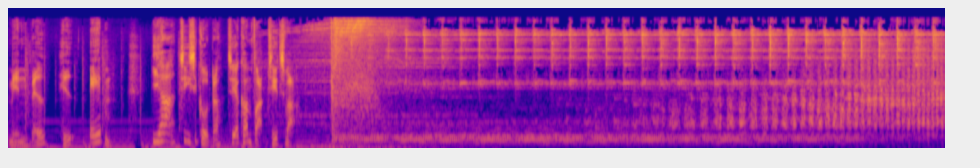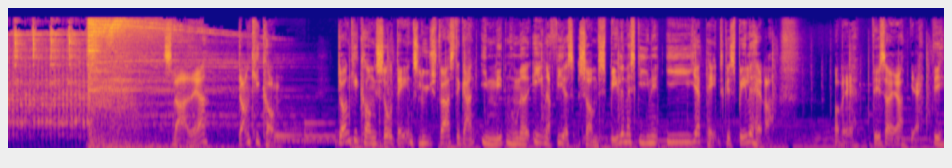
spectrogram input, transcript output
Men hvad hed aben? I har 10 sekunder til at komme frem til et svar. Svaret er Donkey Kong. Donkey Kong så dagens lys første gang i 1981 som spillemaskine i japanske spillehaller. Og hvad det så er, ja, det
